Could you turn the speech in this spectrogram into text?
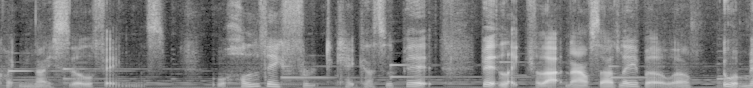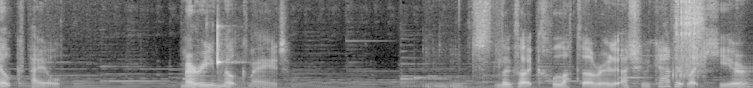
Quite nice little things. Ooh, holiday fruit cake. That's a bit, bit late for that now, sadly, but oh well. Ooh, a milk pail. Merry Milkmaid. Mm, looks like clutter, really. Actually, we can have it like here.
